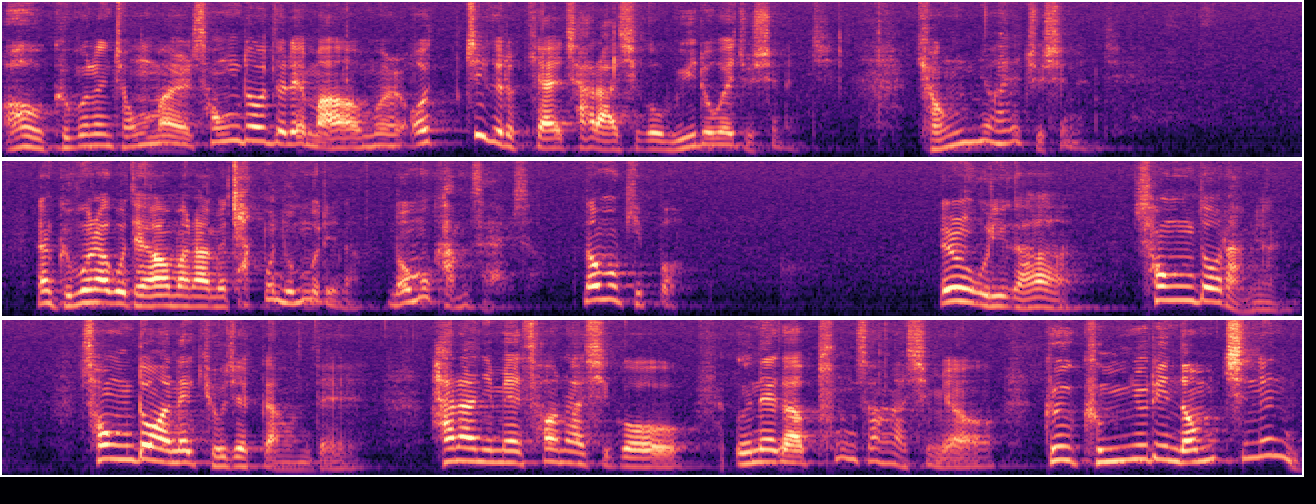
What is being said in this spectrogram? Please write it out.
어우, 그분은 정말 성도들의 마음을 어찌 그렇게 잘 아시고 위로해 주시는지, 격려해 주시는지. 그냥 그분하고 대화만 하면 자꾸 눈물이 나. 너무 감사해서. 너무 기뻐. 여러분, 우리가 성도라면, 성도 안의 교제 가운데 하나님의 선하시고 은혜가 풍성하시며 그 극률이 넘치는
